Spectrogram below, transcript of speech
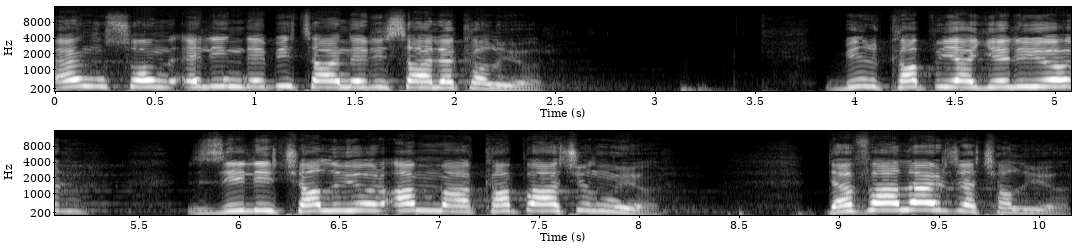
En son elinde bir tane risale kalıyor. Bir kapıya geliyor, zili çalıyor ama kapı açılmıyor. Defalarca çalıyor.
